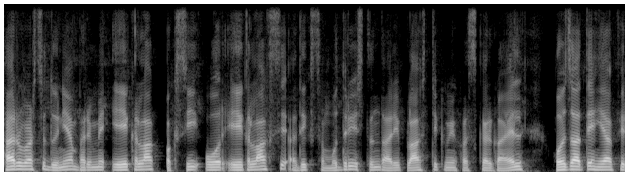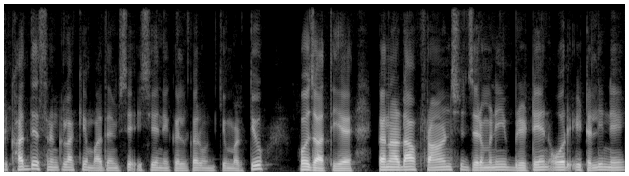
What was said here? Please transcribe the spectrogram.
हर वर्ष दुनिया भर में एक लाख पक्षी और एक लाख से अधिक समुद्री स्तनधारी प्लास्टिक में फंसकर घायल हो जाते हैं या फिर खाद्य श्रृंखला के माध्यम से इसे निकलकर उनकी मृत्यु हो जाती है। कनाडा, फ्रांस, जर्मनी, ब्रिटेन और इटली ने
